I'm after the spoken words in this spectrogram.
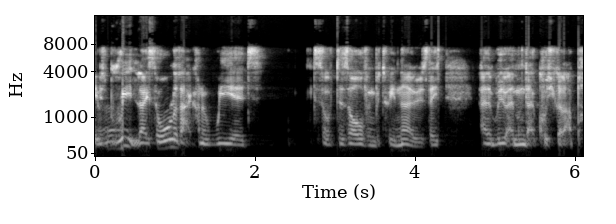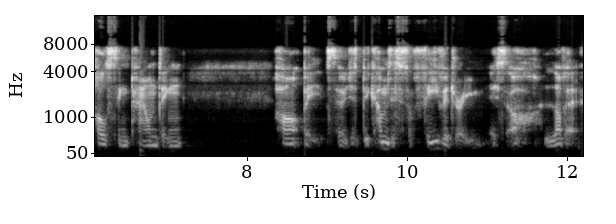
it was oh. really like so all of that kind of weird sort of dissolving between those. They and, we, and of course you've got that pulsing, pounding heartbeat. So it just becomes this sort of fever dream. It's oh, love it.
